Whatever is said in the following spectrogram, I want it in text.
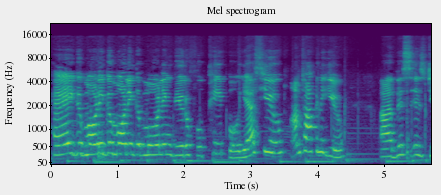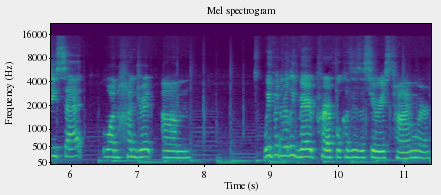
Hey, good morning, good morning, good morning, beautiful people. Yes, you. I'm talking to you. Uh, this is JESET 100. Um, we've been really very prayerful because it's a serious time where,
